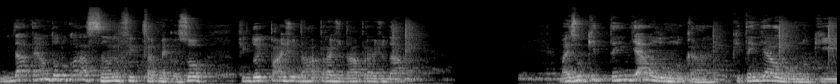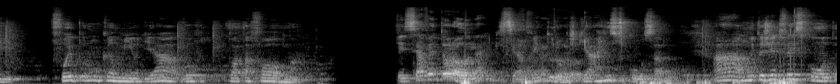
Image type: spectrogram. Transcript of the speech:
me dá até uma dor no coração. Eu fico, sabe como é que eu sou? Fico doido para ajudar, para ajudar, para ajudar. Mas o que tem de aluno, cara, o que tem de aluno que foi por um caminho de, ah, vou plataforma, Que se aventurou, né? que se aventurou, que arriscou, sabe? Ah, muita gente fez conta.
